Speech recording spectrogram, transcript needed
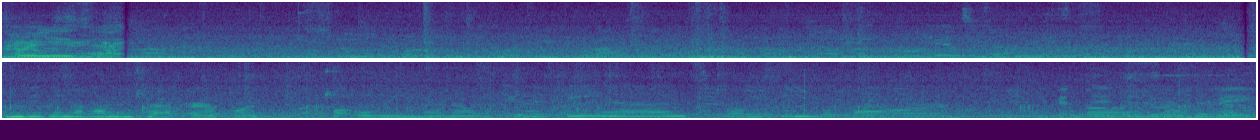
Breeze. Nandito na kami sa airport pauwi na ng Pilipinas from Singapore. Look at this, so big.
